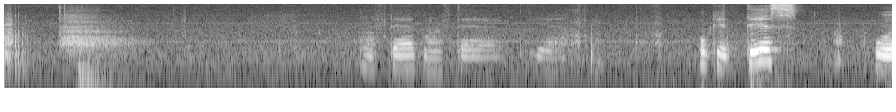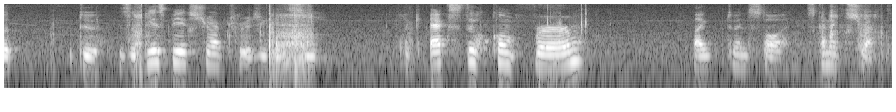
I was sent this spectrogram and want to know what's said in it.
More of that, more of that, yeah. Okay, this would do. It's a PSP extractor as you can see. Like X to confirm, like to install. It's gonna extract.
